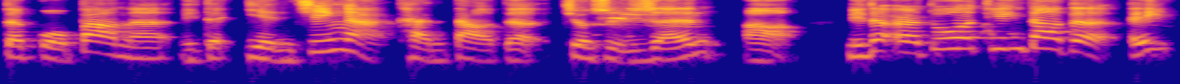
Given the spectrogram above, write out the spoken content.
的果报呢，你的眼睛啊看到的就是人啊，你的耳朵听到的，诶。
